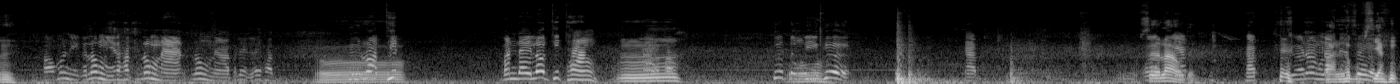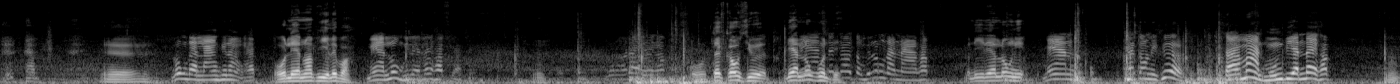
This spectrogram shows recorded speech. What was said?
อืมเขามานี่ก็ลงนี่นะครับลงหนาลงหนาไปเลยเลยครับโอ้คือรอบทิศบันไดรอบทิศทางอือ่าครัมบคือตรงนี้โอ้คือครับเสื้อเหล่าเถอะครับเสื้อร่องการระบบเสียงครับ เออลงด้านล่างพี่น้องครับโอ้เรียนมาพี่เลยป่ะแมนลงไปเลยเลยครับอืมลงมาได้เลยครับโอ้แต่เก่าสิเรียนลงพุ่นติแม่ก็ต้องไปลงด้านหน้าครับวันนี้เรียนลงนี่แมนแค่ตรงนี้คือสามารถหมุนเวียนได้ครับอืม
